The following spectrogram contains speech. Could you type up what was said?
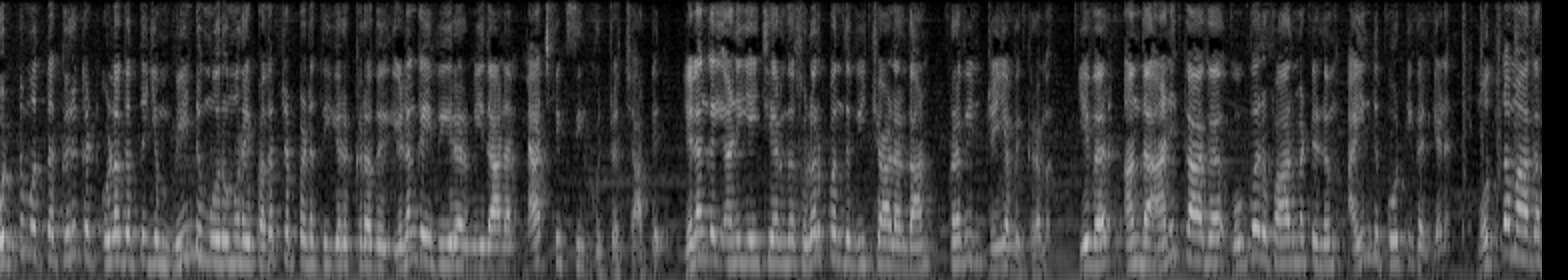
ஒட்டுமொத்த கிரிக்கெட் உலகத்தையும் மீண்டும் ஒருமுறை பதற்றப்படுத்தி இருக்கிறது இலங்கை வீரர் மீதான மேட்ச் பிக்சிங் குற்றச்சாட்டு. இலங்கை அணியைச் சேர்ந்த சுழற்பந்து வீச்சாளர் தான் பிரவீன் ஜெயவிக்ரம. இவர் அந்த அணிக்காக ஒவ்வொரு ஃபார்மட்டிலும் ஐந்து போட்டிகள் என மொத்தமாக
